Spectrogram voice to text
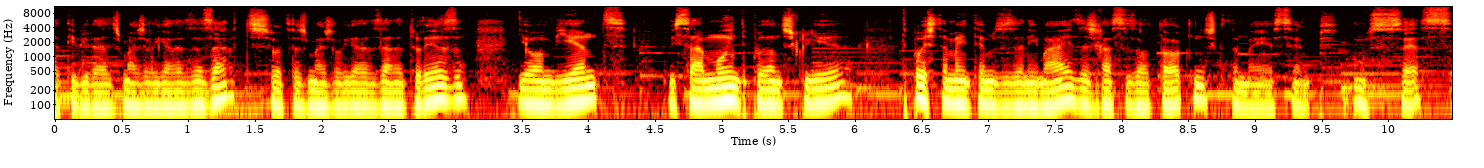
atividades mais ligadas às artes, outras mais ligadas à natureza e ao ambiente, por isso há muito por onde escolher. Depois também temos os animais, as raças autóctones, que também é sempre um sucesso.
